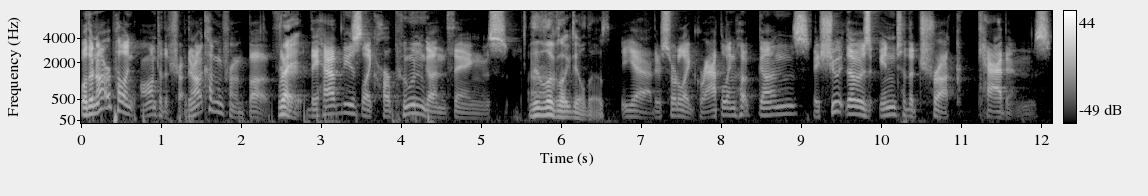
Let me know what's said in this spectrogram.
Well, they're not repelling onto the truck. They're not coming from above. They're- Right. They have these like harpoon gun things They um, look like dildos. Yeah, they're sort of like grappling hook guns. They shoot those into the truck cabins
